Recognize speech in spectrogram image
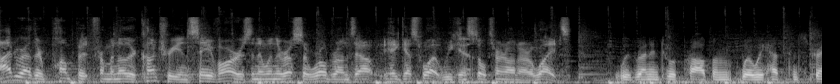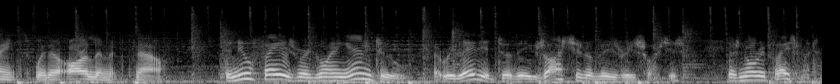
I'd rather pump it from another country and save ours, and then when the rest of the world runs out, hey, guess what? We can yeah. still turn on our lights. We've run into a problem where we have constraints, where there are limits now. The new phase we're going into, related to the exhaustion of these resources, there's no replacement.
